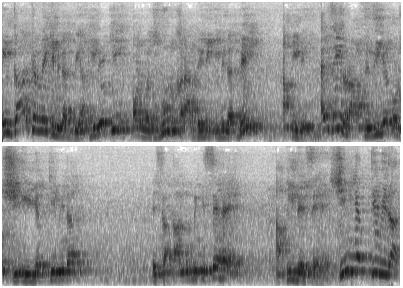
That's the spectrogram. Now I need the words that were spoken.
इनकार करने की बिदत भी अकीदे की और मजबूर करार देने की बिदत भी अकीदे की। ऐसे ही राफिजियत और शीयत की बिदत। इसका ताल्लुक भी किससे है? अकीदे से है। शीयत की बिदत,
